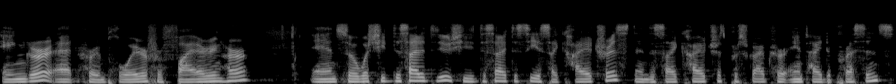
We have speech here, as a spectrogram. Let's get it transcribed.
anger at her employer for firing her. And so, what she decided to do, she decided to see a psychiatrist, and the psychiatrist prescribed her antidepressants.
